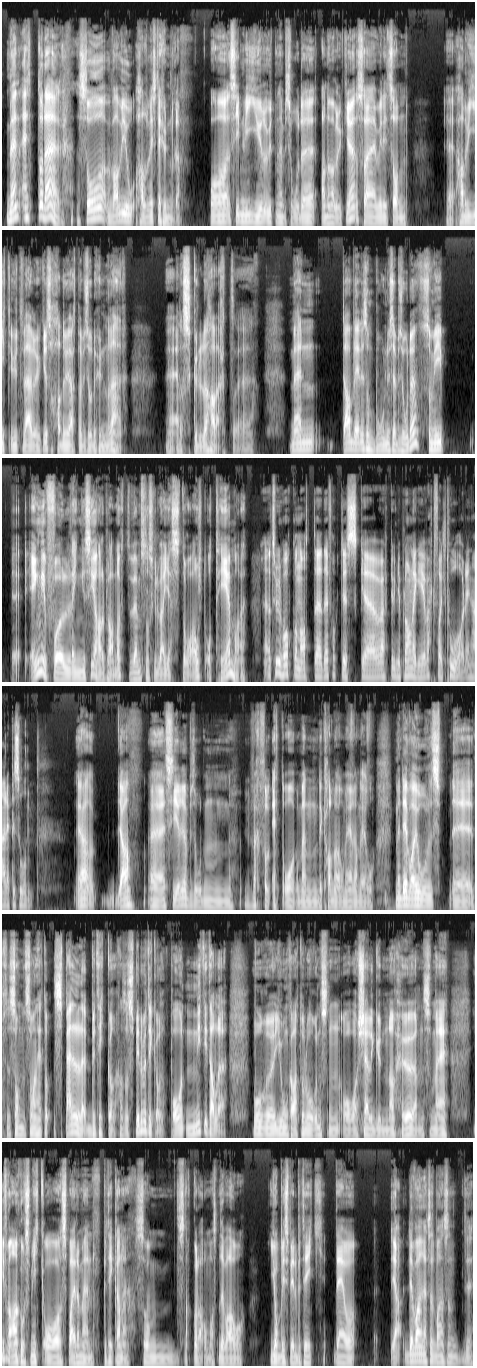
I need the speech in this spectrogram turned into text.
Men etter der så var vi jo halvveis til 100. Og siden vi gir ut en episode annenhver uke, så er vi litt sånn eh, Hadde vi gitt ut hver uke, så hadde vi vært på episode 100 her. Eh, eller skulle ha vært. Eh. Men da ble det en sånn bonusepisode som vi egentlig for lenge siden hadde planlagt. Hvem som skulle være gjester og alt, og temaet. Jeg tror, Håkon, at eh, det faktisk eh, har vært under planlegging i hvert fall to år, denne episoden. Ja, ja. eh, Jeg sier i episoden i hvert fall ett år, men det kan være mer enn det òg. Men det var jo, eh, som, som han heter, spillbutikker, altså spillbutikker, på 90-tallet. Hvor Jon Cato Lorentzen og Kjell Gunnar Høen, som er fra Akosmikk og Spiderman-butikkene, som snakker da om åssen det var å jobbe i spillbutikk. Det å Ja, det var rett og slett bare en sånn det,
